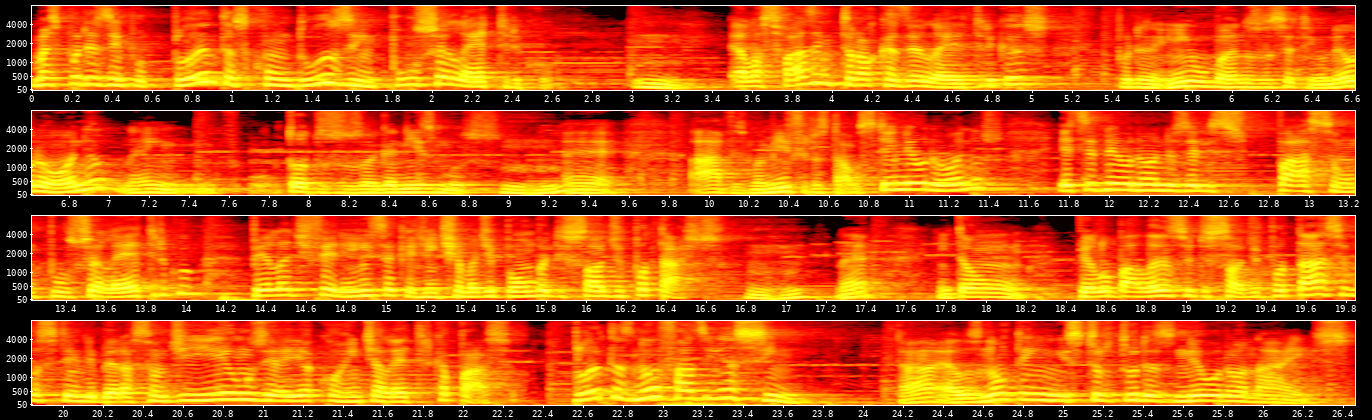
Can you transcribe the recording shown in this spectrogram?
Mas, por exemplo, plantas conduzem pulso elétrico. Elas fazem trocas elétricas. Por exemplo, em humanos você tem o neurônio, né? em todos os organismos, é, aves, mamíferos e tal, você tem neurônios. Esses neurônios eles passam um pulso elétrico pela diferença que a gente chama de bomba de sódio e potássio. Né? Então, pelo balanço de sódio e potássio, você tem liberação de íons e aí a corrente elétrica passa. Plantas não fazem assim. Tá? Elas não têm estruturas neuronais,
